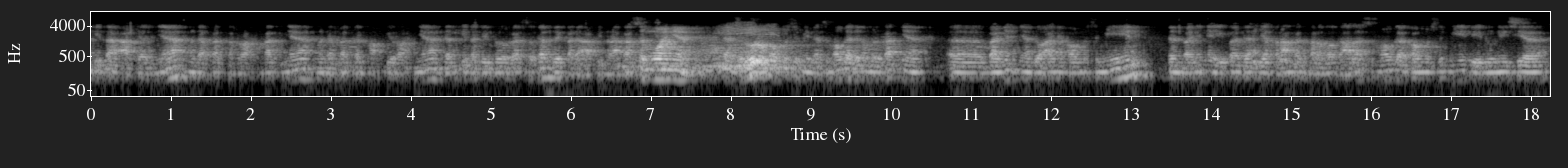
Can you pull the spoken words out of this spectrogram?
kita akhirnya mendapatkan rahmatnya, mendapatkan maghfirahnya dan kita dibebaskan daripada api neraka semuanya dan seluruh kaum muslimin dan semoga dengan berkatnya banyaknya doanya kaum muslimin dan banyaknya ibadah yang terangkat kepada Allah Ta'ala. Semoga kaum muslimin di Indonesia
